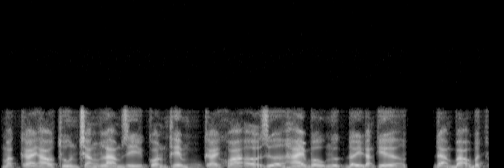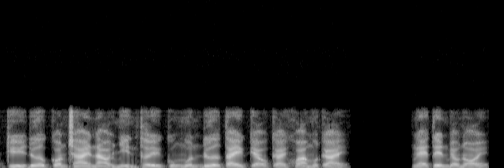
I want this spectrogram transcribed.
mặc cái áo thun trắng làm gì còn thêm cái khóa ở giữa hai bầu ngực đầy đặn kia, đảm bảo bất kỳ đứa con trai nào nhìn thấy cũng muốn đưa tay kéo cái khóa một cái. Nghe tên béo nói,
